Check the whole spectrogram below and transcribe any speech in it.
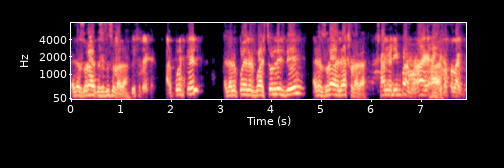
এটা জোড়া হইতেছে দুশো টাকা। দুশো টাকা। আর পুরো কোয়েল? এটা হলো কোয়েলের বয়স চল্লিশ দিন এটা জোড়া হইলে একশো টাকা। সামনে ডিম পারব না হ্যাঁ। এক সপ্তাহ লাগবে।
